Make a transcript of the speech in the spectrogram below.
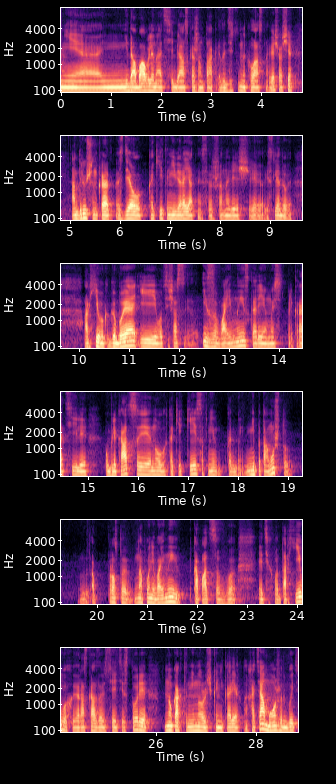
не, не добавлено от себя, скажем так. Это действительно классная вещь. Вообще Андрющенко сделал какие-то невероятные совершенно вещи, исследуя архивы КГБ. И вот сейчас из-за войны, скорее, мы прекратили публикации новых таких кейсов не, как бы, не потому, что а просто на фоне войны копаться в этих вот архивах и рассказывать все эти истории, ну, как-то немножечко некорректно. Хотя, может быть,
